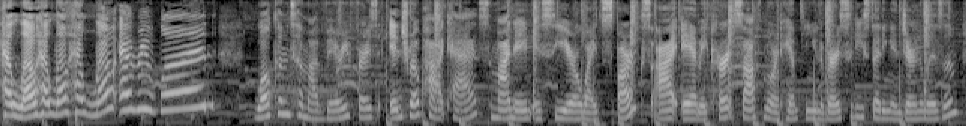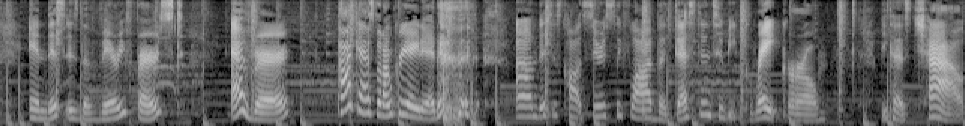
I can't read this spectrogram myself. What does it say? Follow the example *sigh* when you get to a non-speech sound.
Hello, hello, hello, everyone. Welcome to my very first intro podcast. My name is Ciara White Sparks. I am a current sophomore at Hampton University studying in journalism, and this is the very first ever podcast that I'm created. *laughs* um, this is called Seriously Flawed but Destined to Be Great, girl. Because, child,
